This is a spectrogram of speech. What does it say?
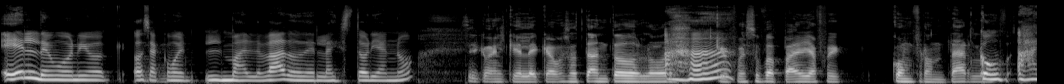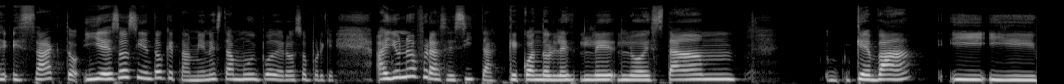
el demonio, o sea, como el, malvado de la historia, ¿no? Sí, con el que le causó tanto dolor, que fue su papá, ella fue confrontarlo. Ay, exacto. Y eso siento que también está muy poderoso porque hay una frasecita que cuando le, lo está, mm, que va y,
